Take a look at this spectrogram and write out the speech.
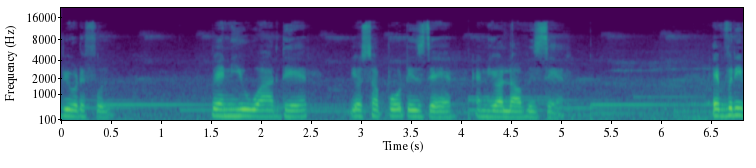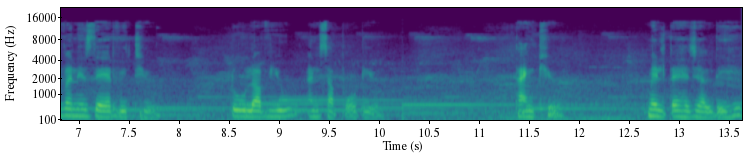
beautiful when you are there your support is there and your love is there everyone is there with you to love you and support you thank you मिलते हैं जल्दी ही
